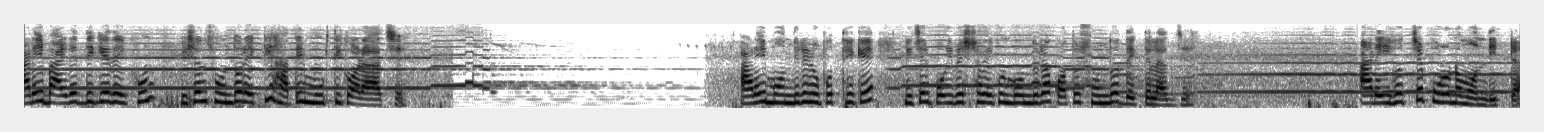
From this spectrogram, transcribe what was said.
আর এই বাইরের দিকে দেখুন, ভীষণ সুন্দর একটি হাতির মূর্তি করা আছে। আর এই মন্দিরের উপর থেকে নিচের পরিবেশটা দেখুন বন্ধুরা, কত সুন্দর দেখতে লাগছে। আর এই হচ্ছে পুরনো মন্দিরটা।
